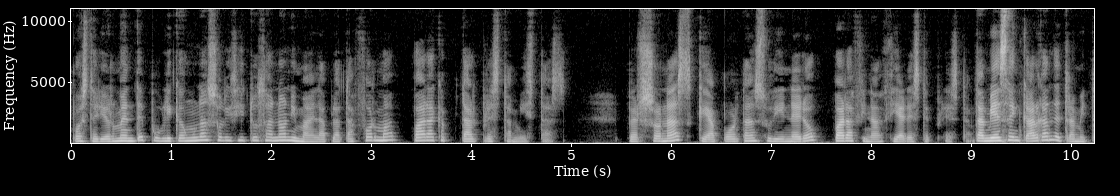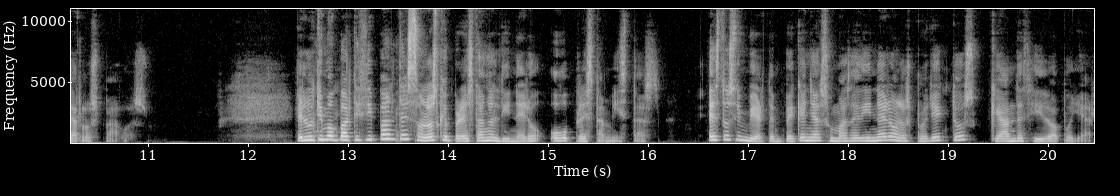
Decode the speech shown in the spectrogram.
posteriormente, publican una solicitud anónima en la plataforma para captar prestamistas personas que aportan su dinero para financiar este préstamo. También se encargan de tramitar los pagos. El último participante son los que prestan el dinero o prestamistas. Estos invierten pequeñas sumas de dinero en los proyectos que han decidido apoyar.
